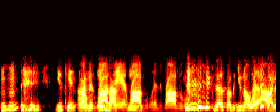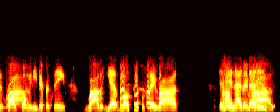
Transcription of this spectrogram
Mhm. you can I um inbox Roseanne, me. Rosalind, Rosalind. That's a, you know what I I've been called so many different things. Rob, yeah, most people say Roz, and Roz and that that Roz. is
